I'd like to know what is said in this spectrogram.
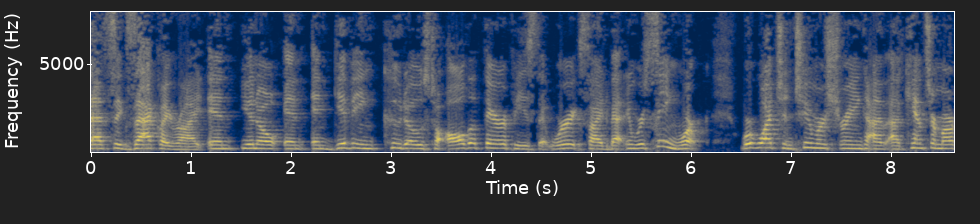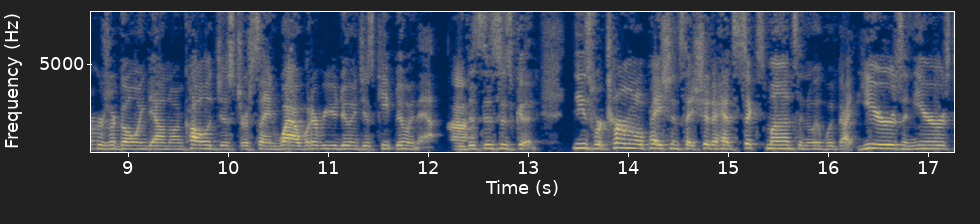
That's exactly right. And, you know, and, and giving kudos to all the therapies that we're excited about. And we're seeing work. We're watching tumors shrink. Uh, uh, cancer markers are going down. Oncologists are saying, wow, whatever you're doing, just keep doing that. Uh, this, this is good. These were terminal patients. They should have had six months and we've got years and years.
